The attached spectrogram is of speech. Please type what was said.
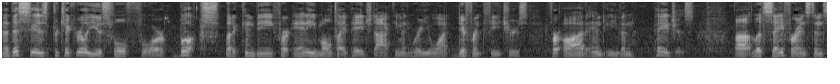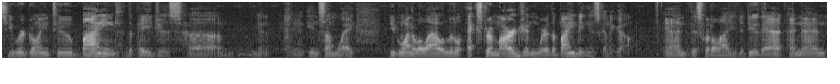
Now, this is particularly useful for books, but it can be for any multi page document where you want different features for odd and even pages. Uh, let's say, for instance, you were going to bind the pages um, in, in, some way. You'd want to allow a little extra margin where the binding is going to go. And this would allow you to do that. And then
